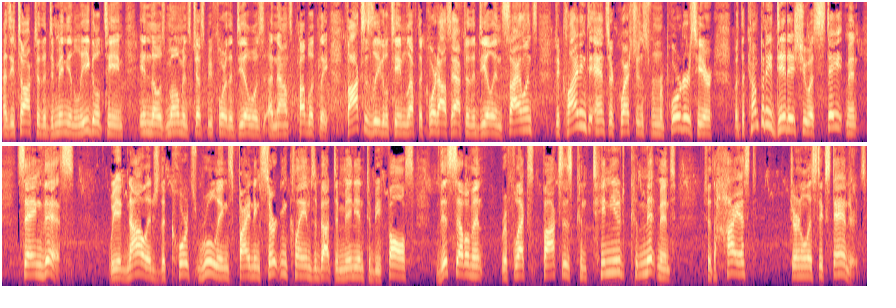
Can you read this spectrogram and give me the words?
as he talked to the Dominion legal team in those moments just before the deal was announced publicly. Fox's legal team left the courthouse after the deal in silence, declining to answer questions from reporters here, but the company did issue a statement saying this. We acknowledge the court's rulings finding certain claims about Dominion to be false. This settlement reflects Fox's continued commitment to the highest journalistic standards.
